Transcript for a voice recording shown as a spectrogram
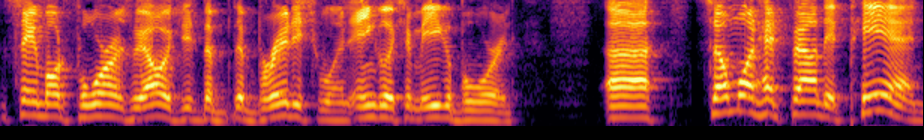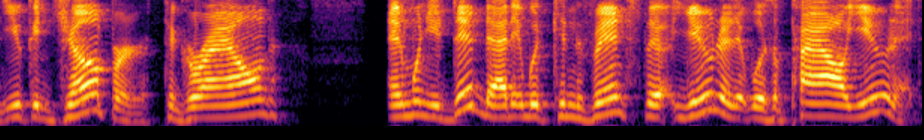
same old forums we always use, the the British one, English Amiga board. Uh, someone had found a pin you could jumper to ground, and when you did that, it would convince the unit it was a PAL unit.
